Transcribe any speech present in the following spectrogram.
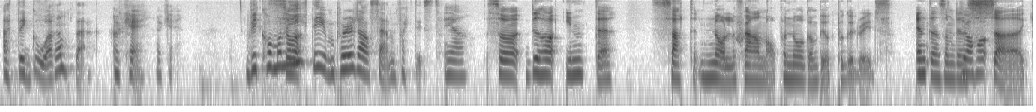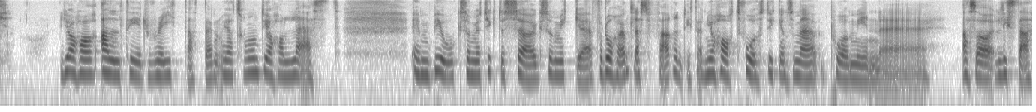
att det går inte. Okej, okej. Vi kommer Så- lite in på det där sen faktiskt. Ja. Så du har inte satt noll stjärnor på någon bok på Goodreads? Inte ens om den har- sög? Jag har alltid ratat den och jag tror inte jag har läst en bok som jag tyckte sög så mycket, för då har jag inte läst färdigt den. Jag har två stycken som är på min eh, alltså, lista,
